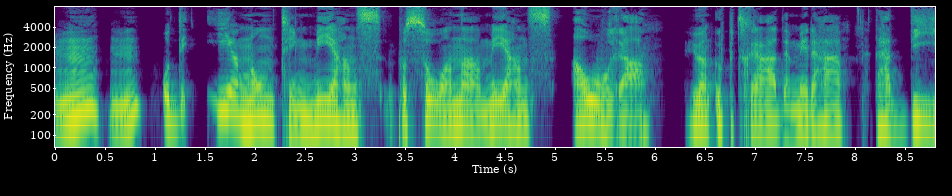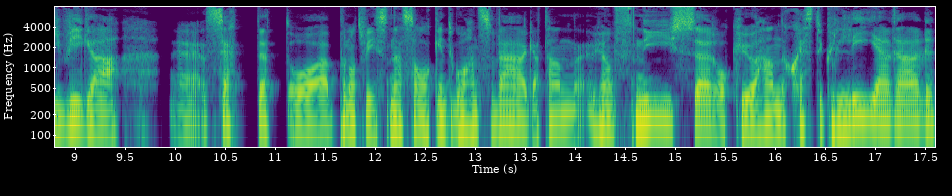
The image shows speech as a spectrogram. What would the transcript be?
Mm, mm. Och det är någonting med hans persona, med hans aura, hur han uppträder med det här, det här diviga eh, sättet och på något vis när saker inte går hans väg, att han, hur han fnyser och hur han gestikulerar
